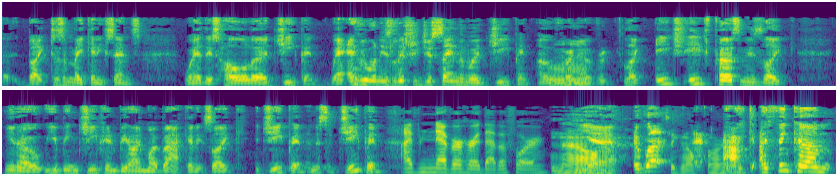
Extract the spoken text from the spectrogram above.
uh, like doesn't make any sense. Where this whole uh, jeeping, where everyone is literally just saying the word jeeping over and over, like each each person is like, you know, you've been jeeping behind my back, and it's like jeeping, and it's a jeeping. I've never heard that before. No. Yeah, well, Taken. I, I think um,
